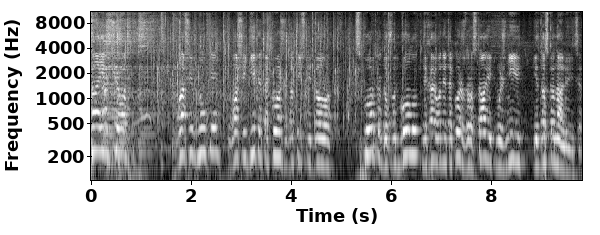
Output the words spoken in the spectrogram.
Знаємо, що ваші внуки, ваші діти також дотичні до спорту, до футболу. Нехай вони також зростають, мужніють і вдосконалюються.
